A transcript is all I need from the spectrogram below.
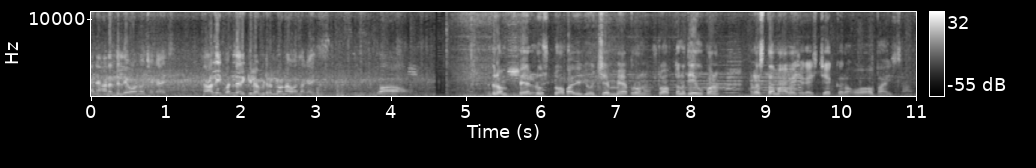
અને આનંદ લેવાનો છે ગાઈસ ખાલી પંદર કિલોમીટર લોનાવાલા ગાઈસ વાવ. મિત્રો પહેલું સ્ટોપ આવી ગયું છે મેપ્રોનું. સ્ટોપ તો નથી એવું પણ રસ્તામાં આવે છે ગાઈસ ચેક કરો. ઓ ભાઈ સાહેબ.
